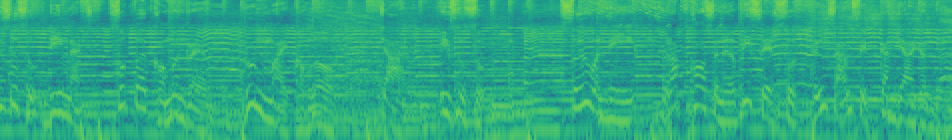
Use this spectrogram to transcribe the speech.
Isuzu D-Max Super Common Rail รุ่นใหม่ของโลก จาก Isuzu ซื้อวันนี้รับข้อเสนอพิเศษสุดถึง 30 กันยายนนี้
